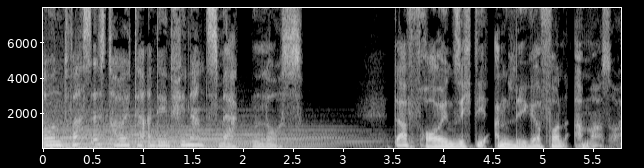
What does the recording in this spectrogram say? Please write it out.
Und was ist heute an den Finanzmärkten los? Da freuen sich die Anleger von Amazon.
